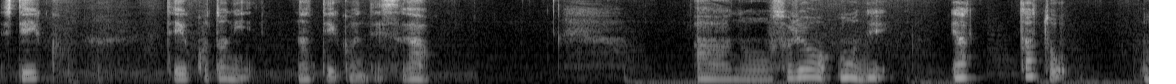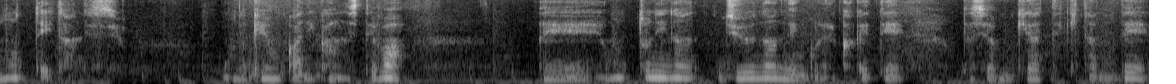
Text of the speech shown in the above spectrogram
していくっていうことになっていくんですがあのそれをもうねやったと思っていたんですよ。この嫌悪感に関しては、えー、本当に何十何年ぐらいかけて私は向き合ってきたので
